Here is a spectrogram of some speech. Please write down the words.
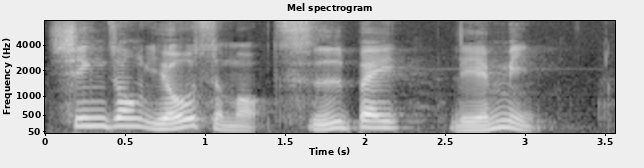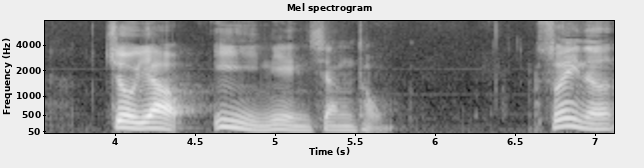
心中有什么慈悲怜悯，就要意念相同。所以呢，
